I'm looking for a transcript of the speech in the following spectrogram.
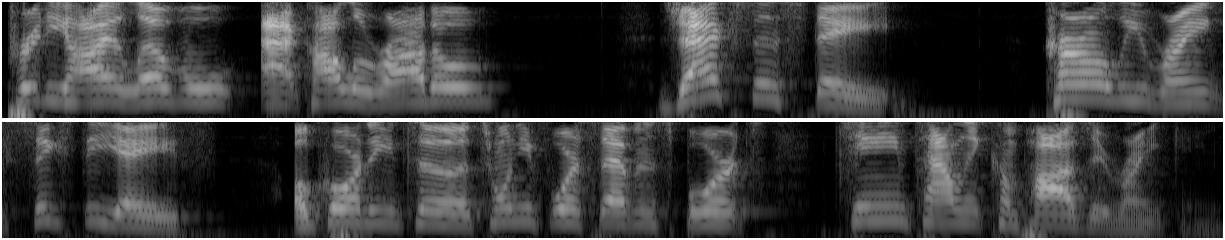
pretty high level at Colorado? Jackson State currently ranked 68th according to 24 7 Sports Team Talent Composite ranking.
